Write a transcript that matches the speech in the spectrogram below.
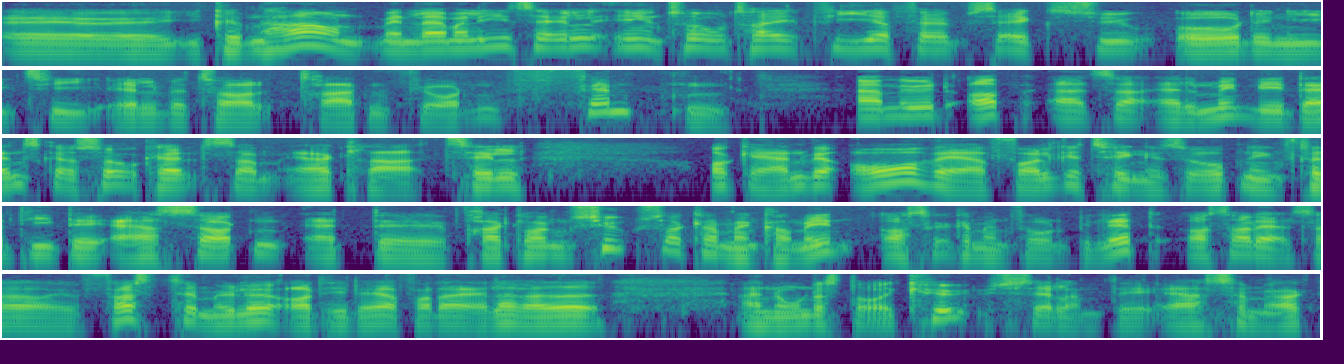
øh, i København. Men lad mig lige tælle. 1, 2, 3, 4, 5, 6, 7, 8, 9, 10, 11, 12, 13, 14, 15 er mødt op, altså almindelige danskere såkaldt, som er klar til og gerne vil overvære Folketingets åbning, fordi det er sådan, at øh, fra klokken 7, så kan man komme ind, og så kan man få en billet, og så er det altså øh, først til Mølle, og det er derfor, der allerede er nogen, der står i kø, selvom det er så mørkt.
